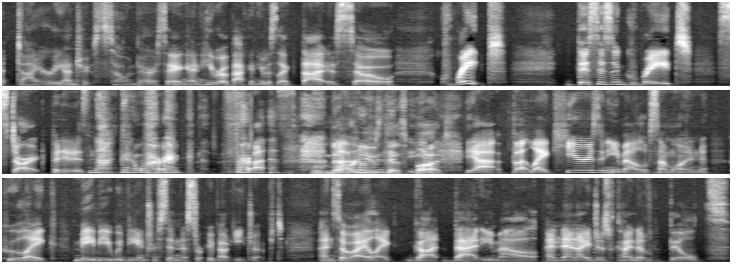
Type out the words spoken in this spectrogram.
a diary entry. It was so embarrassing. And he wrote back and he was like, "That is so great. This is a great." start, but it is not going to work for us. We'll never um, use this, but yeah, but like here's an email of someone who like maybe would be interested in a story about Egypt. And so I like got that email and then I just kind of built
